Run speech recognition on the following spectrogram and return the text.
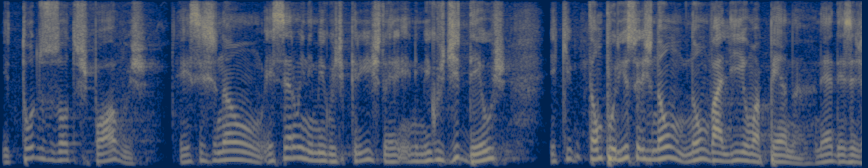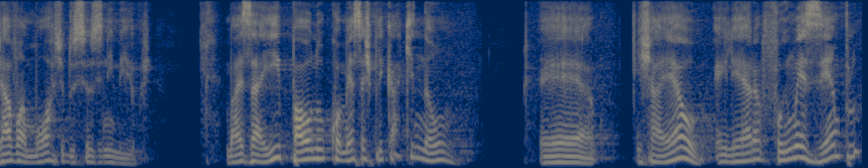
e todos os outros povos, esses não, esses eram inimigos de Cristo, inimigos de Deus, e que então por isso eles não, não valiam a pena, né? desejavam a morte dos seus inimigos. Mas aí Paulo começa a explicar que não. É, Israel ele era, foi um exemplo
